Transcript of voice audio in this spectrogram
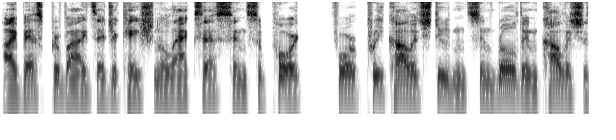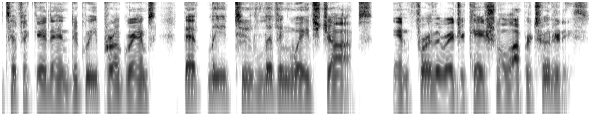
IBEST provides educational access and support for pre-college students enrolled in college certificate and degree programs that lead to living wage jobs and further educational opportunities.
